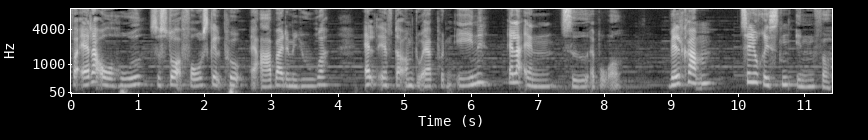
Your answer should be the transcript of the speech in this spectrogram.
For er der overhovedet så stor forskel på at arbejde med jura, alt efter om du er på den ene eller anden side af bordet? Velkommen til Juristen Indenfor.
